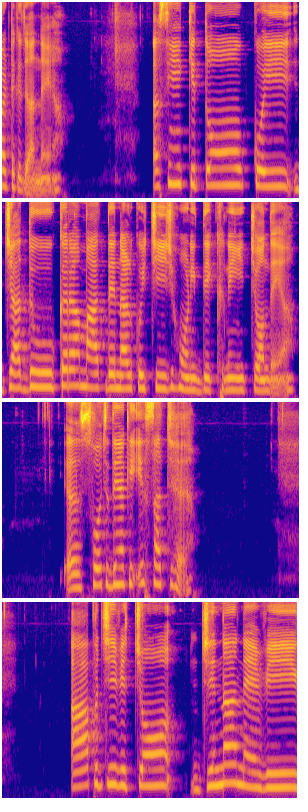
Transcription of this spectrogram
ਭਟਕ ਜਾਂਦੇ ਹਾਂ। ਅਸੀਂ ਕਿਤੋਂ ਕੋਈ ਜਾਦੂ ਕਰਾਮਾਤ ਦੇ ਨਾਲ ਕੋਈ ਚੀਜ਼ ਹੋਣੀ ਦੇਖਣੀ ਚਾਹੁੰਦੇ ਆ ਸੋਚਦੇ ਆ ਕਿ ਇਹ ਸੱਚ ਹੈ। ਆਪ ਜੀ ਵਿੱਚੋਂ ਜਿਨ੍ਹਾਂ ਨੇ ਵੀ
